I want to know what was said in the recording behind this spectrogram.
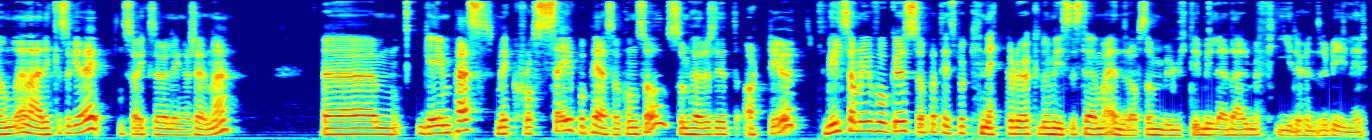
online er ikke så gøy, så ikke så veldig engasjerende. Um, GamePass med cross-save på PC og konsoll, som høres litt artig ut. Bilsamling i fokus, og på et tidspunkt knekker du økonomisystemet og ender opp som multimilliardær med 400 biler.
